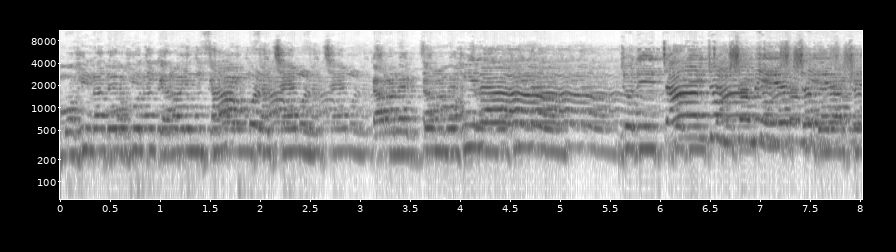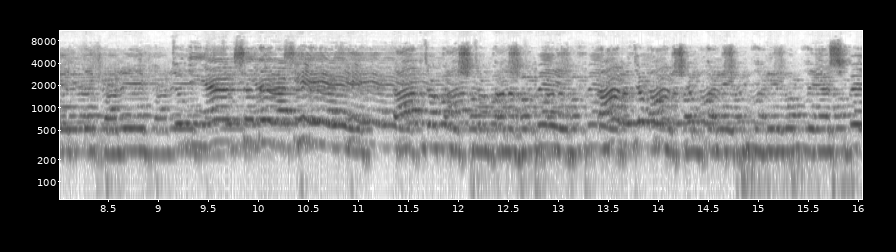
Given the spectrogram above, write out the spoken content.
মহিলাদের প্রতি কেন ইনসাফ করেছেন? কারণ একজন মহিলা যদি চারজন স্বামী একসাথে রাখে পারে। যদি একসাথে রাখে, তার যখন সন্তান হবে, তার যখন সন্তানের পৃথিবীর মধ্যে আসবে,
